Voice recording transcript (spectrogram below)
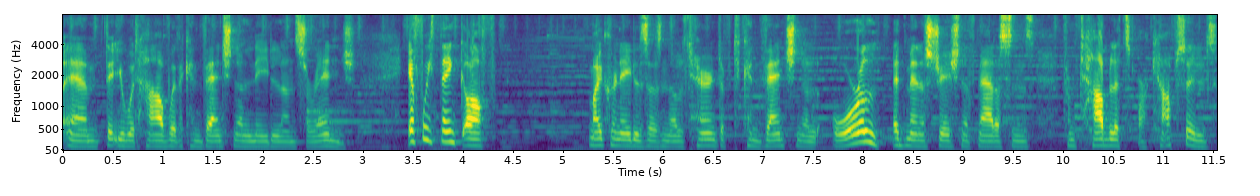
um, that you would have with a conventional needle and syringe. If we think of microneedles as an alternative to conventional oral administration of medicines from tablets or capsules,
